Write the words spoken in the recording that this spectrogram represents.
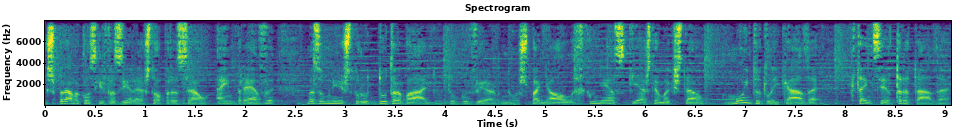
esperava conseguir fazer esta operação em breve, mas o ministro do Trabalho do governo espanhol reconhece que esta é uma questão muito delicada que tem de ser tratada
